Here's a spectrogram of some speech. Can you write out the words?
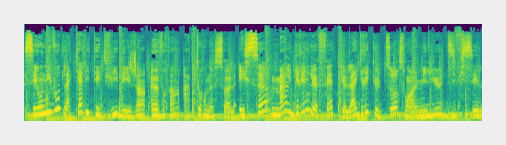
c'est au niveau de la qualité de vie des gens œuvrant à Tournesol. Et ce, malgré le fait que l'agriculture soit un milieu difficile.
